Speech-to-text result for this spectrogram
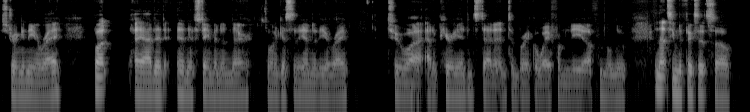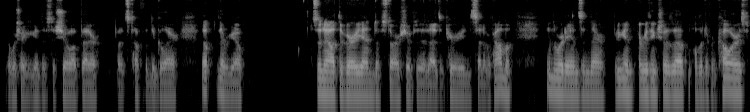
string in the array, but I added an if statement in there so when it gets to the end of the array to uh, add a period instead and to break away from the uh, from the loop, and that seemed to fix it. So I wish I could get this to show up better, but it's tough with the glare. Oh, there we go. So now at the very end of Starship, it adds a period instead of a comma, and the word ends in there. But again, everything shows up, all the different colors.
